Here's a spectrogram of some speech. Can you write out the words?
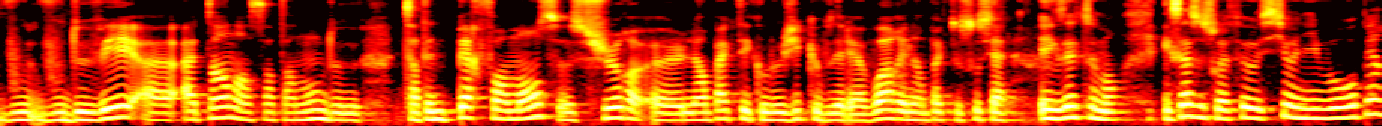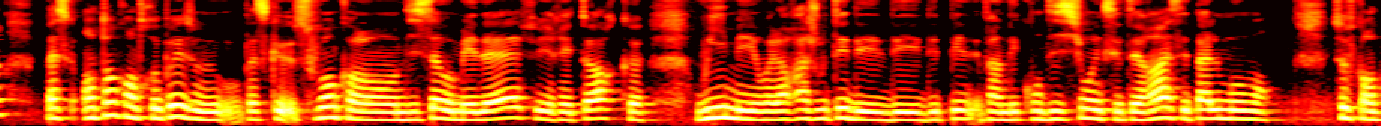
vous, vous, devez atteindre un certain nombre de certaines performances sur l'impact écologique que vous allez avoir et l'impact social. Exactement. Et que ça, se soit fait aussi au niveau européen. Parce qu'en tant qu'entreprise, parce que souvent quand on dit ça au MEDEF, ils rétorquent oui, mais on va leur rajouter des, des, des, enfin, des conditions, etc. C'est pas le moment. Sauf qu'en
